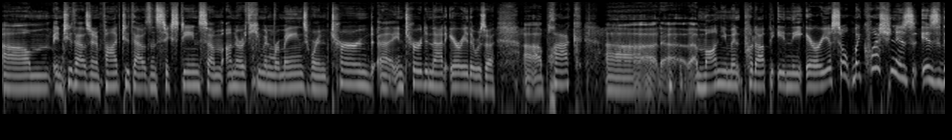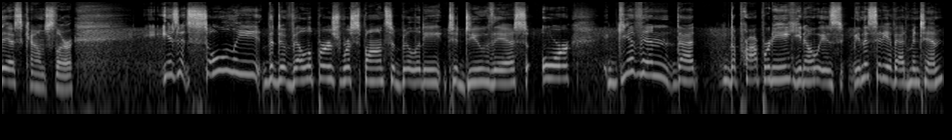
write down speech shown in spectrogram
Um, in 2005, 2016, some unearthed human remains were interned uh, interred in that area. There was a, a plaque, uh, a monument put up in the area. So my question is: Is this, Councillor? Is it solely the developer's responsibility to do this, or given that the property, you know, is in the city of Edmonton,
